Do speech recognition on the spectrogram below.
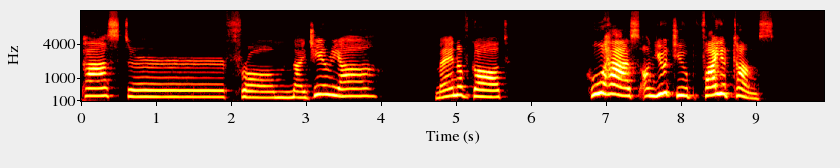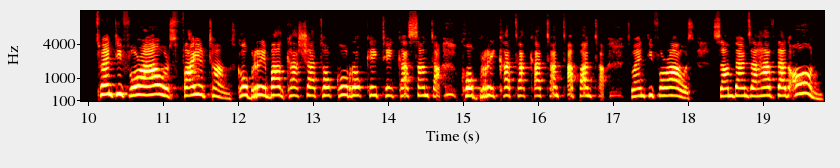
pastor from Nigeria, man of God, who has on YouTube fire tongues. 24 hours fire tongues. Cobre bakashato korokete kasanta. Cobre kata katanta panta. 24 hours. Sometimes I have that on.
